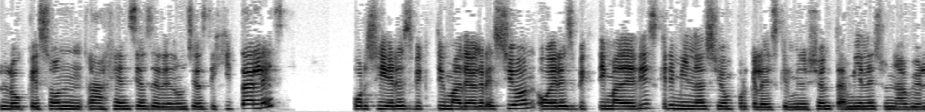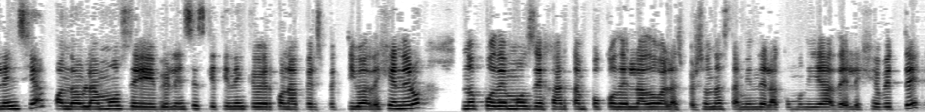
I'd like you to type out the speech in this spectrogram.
lo que son agencias de denuncias digitales por si eres víctima de agresión o eres víctima de discriminación, porque la discriminación también es una violencia. Cuando hablamos de violencias que tienen que ver con la perspectiva de género, no podemos dejar tampoco de lado a las personas también de la comunidad LGBT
